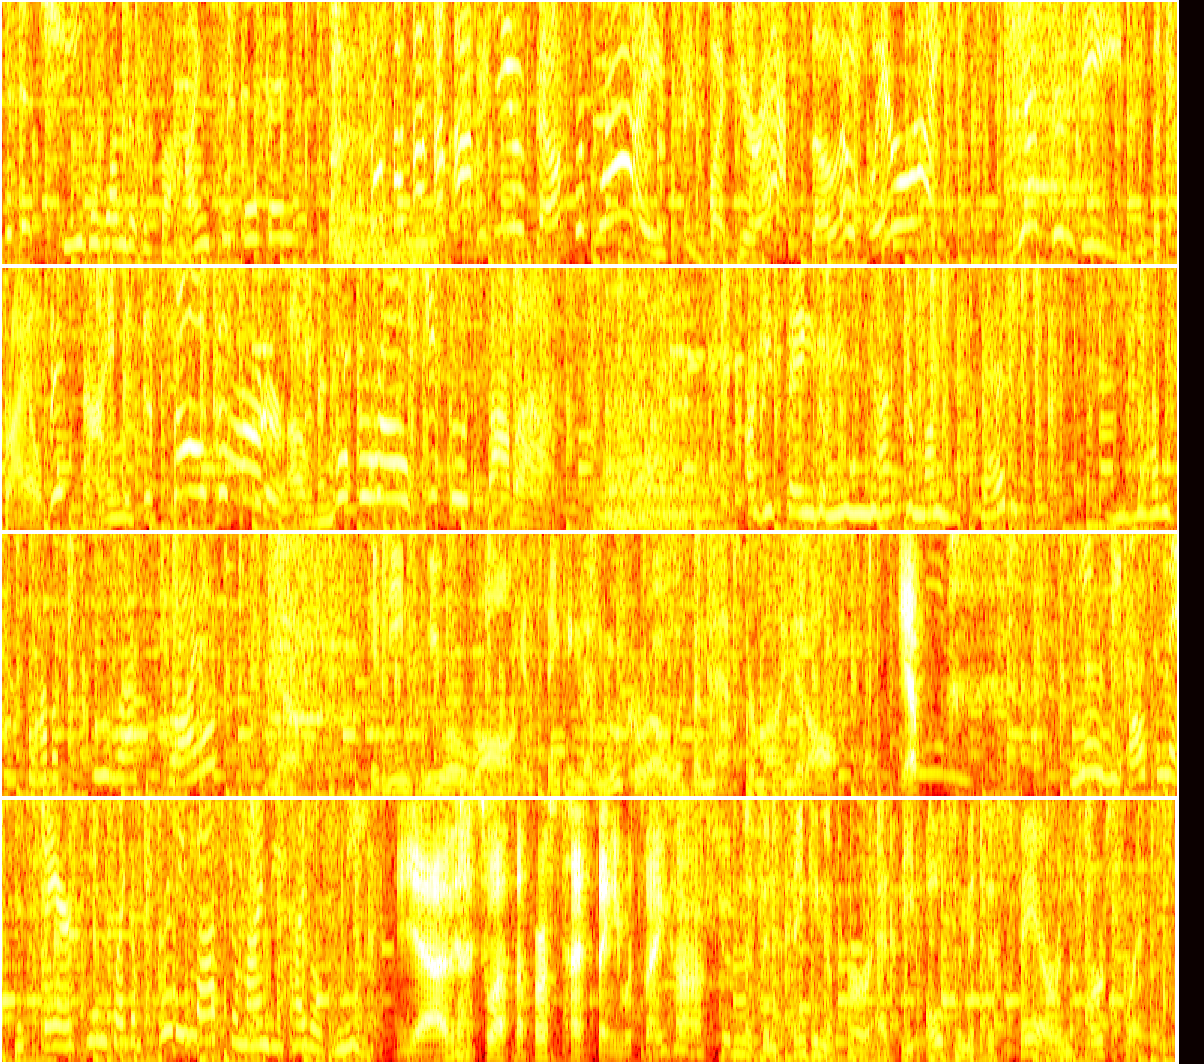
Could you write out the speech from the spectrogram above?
Isn't she the one that was behind this whole thing? you sound surprised, but you're absolutely right. Yes, indeed. The trial this time is to solve the murder of Mukuro Ikusaba. Are you saying the mastermind is dead? And now we have to have a cool-ass trial? No. It means we were wrong in thinking that Mukuro was the mastermind at all. Yep. Being the ultimate despair seems like a pretty mastermindy title to me. Yeah, that's what the first thing you would think, huh? We shouldn't have been thinking of her as the ultimate despair in the first place.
